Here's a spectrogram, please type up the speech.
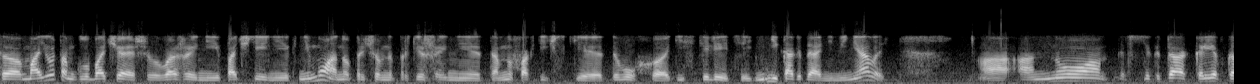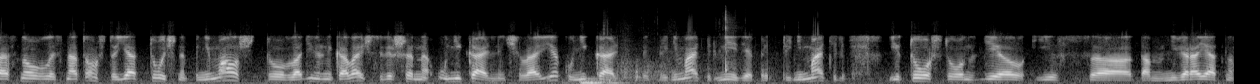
э, мое там глубочайшее уважение и почтение к нему, оно причем на протяжении там, ну, фактически двух э, десятилетий никогда не менялось. А, оно всегда крепко основывалось на том, что я точно понимал, что Владимир Николаевич совершенно уникальный человек, уникальный предприниматель, медиа-предприниматель, и то, что он сделал из а, там невероятно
